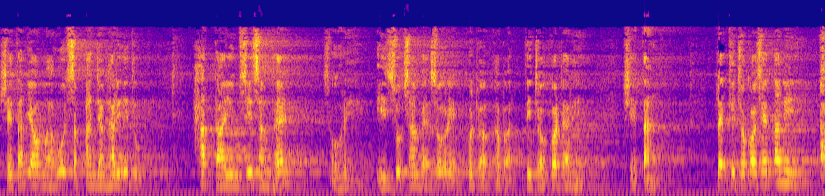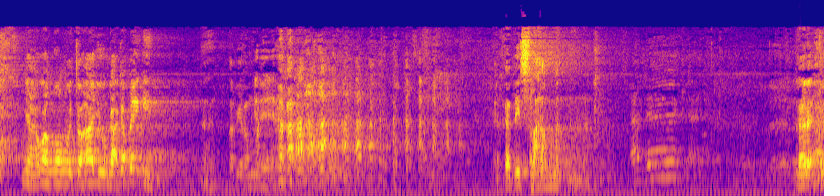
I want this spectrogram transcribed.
setan yaumahu sepanjang hari itu hatta yumsi sampai sore isuk sampai sore kudu apa dijogo dari setan lek dijogo setan nih nyawang wong wedok ayu nggak kepengin Tapi remen. jadi selamat Lelek tu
